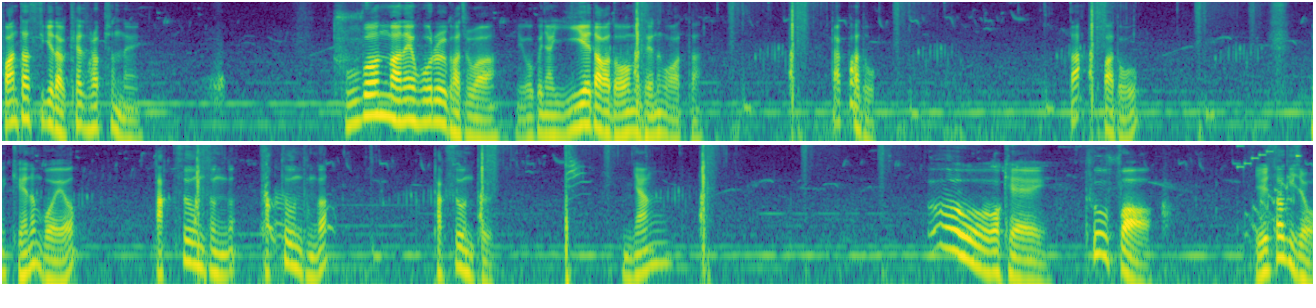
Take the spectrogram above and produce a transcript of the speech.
판타스틱에다가 캣을 합쳤네. 두 번 만에 홀을 가져와. 이거 그냥 2에다가 넣으면 되는 것 같다. 딱 봐도. 딱 봐도. 걔는 뭐예요? 닥스훈트인가? 닥스훈트인가? 닥스훈트 냥 오, 오케이. 투 포. 일석이조.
